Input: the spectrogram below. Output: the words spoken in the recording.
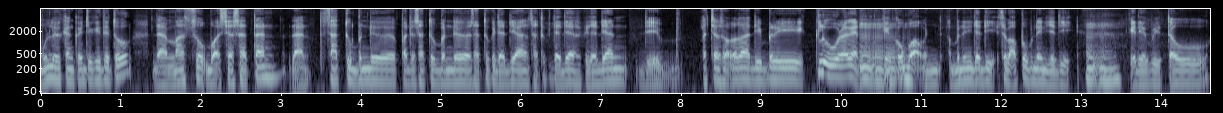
mulakan kerja kita tu dan masuk buat siasatan dan satu benda pada satu benda satu kejadian satu kejadian kejadian di macam seolah-olah diberi clue lah kan mm-hmm. okay, kau buat benda ni jadi sebab apa benda ni jadi mm-hmm. okay, dia beritahu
